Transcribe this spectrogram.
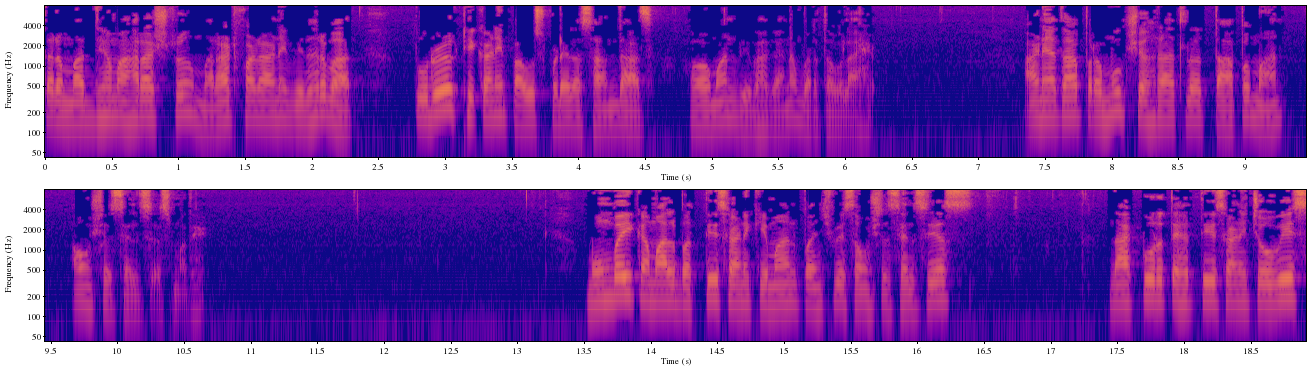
तर मध्य महाराष्ट्र मराठवाडा आणि विदर्भात तुरळक ठिकाणी पाऊस पडेल असा अंदाज हवामान विभागानं वर्तवला आहे. आणि आता प्रमुख शहरातलं तापमान अंश सेल्सिअसमध्ये. मुंबई कमाल बत्तीस आणि किमान पंचवीस अंश सेल्सिअस नागपूर तेहतीस आणि चोवीस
